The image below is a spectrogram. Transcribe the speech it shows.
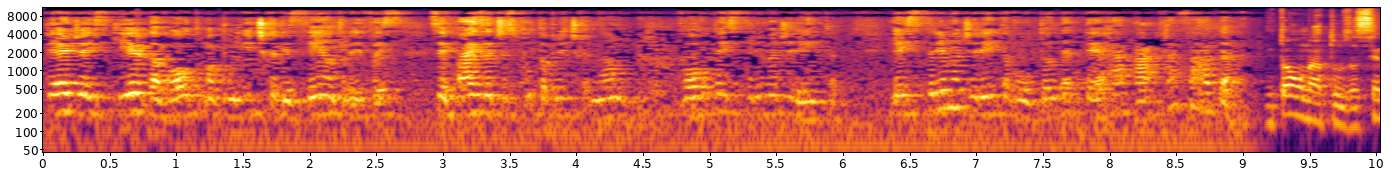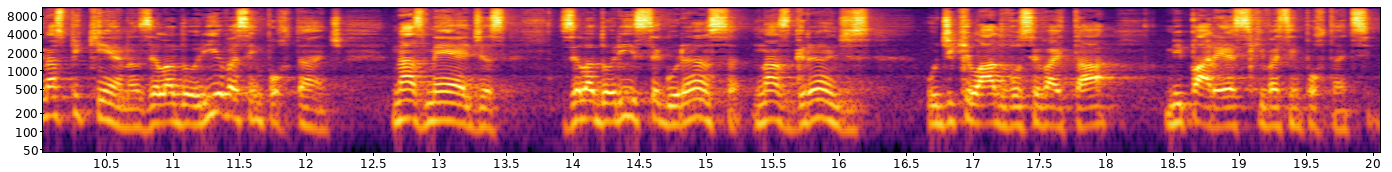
perde a esquerda, volta uma política de centro, depois você faz a disputa política. Não, volta a extrema-direita. E a extrema-direita voltando é terra arrasada. Então, Natuza, se nas pequenas zeladoria vai ser importante, nas médias, zeladoria e segurança, nas grandes, o de que lado você vai estar, tá, me parece que vai ser importante sim.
